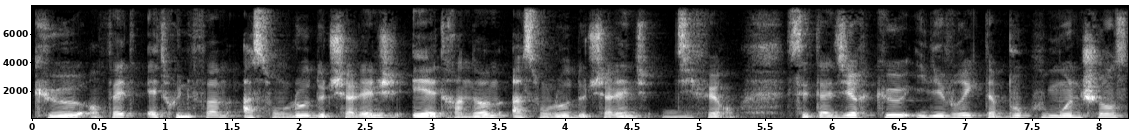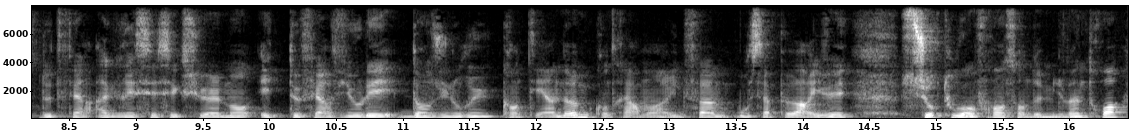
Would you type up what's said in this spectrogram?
que en fait être une femme a son lot de challenges et être un homme a son lot de challenges différents. C'est-à-dire que il est vrai que tu as beaucoup moins de chances de te faire agresser sexuellement et de te faire violer dans une rue quand tu es un homme, contrairement à une femme où ça peut arriver, surtout en France en 2023.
